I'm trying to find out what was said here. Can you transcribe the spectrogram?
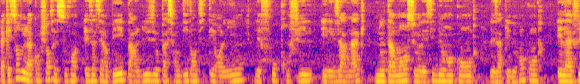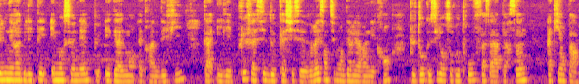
La question de la confiance est souvent exacerbée par l'usurpation d'identité en ligne, les faux profils et les arnaques, notamment sur les sites de rencontres, les applis de rencontres. Et la vulnérabilité émotionnelle peut également être un défi car il est plus facile de cacher ses vrais sentiments derrière un écran plutôt que si l'on se retrouve face à la personne à qui on parle.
